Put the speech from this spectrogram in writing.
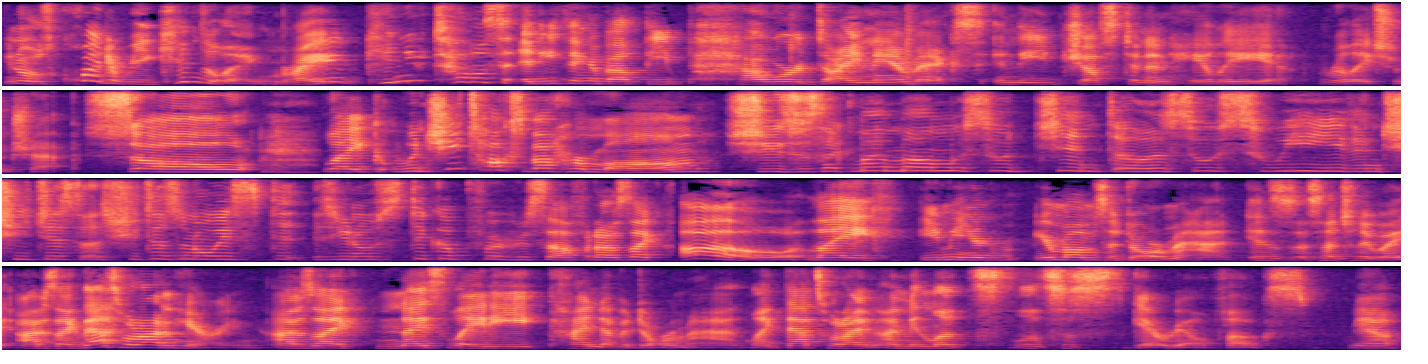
you know, it was quite a rekindling, right? Can you tell us anything about the power dynamics in the Justin and Hailey relationship? So, like, when she talks about her mom, she's just like, my mom was so gentle and so sweet and she just, uh, she doesn't always, you know, stick up for herself. And I was like, oh, like, you mean your, your mom's a doormat is essentially what I was like, that's what I'm hearing. I was like, nice lady, kind of a doormat. Like that's what I, I mean, let's, let's just get real, folks. Yeah?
